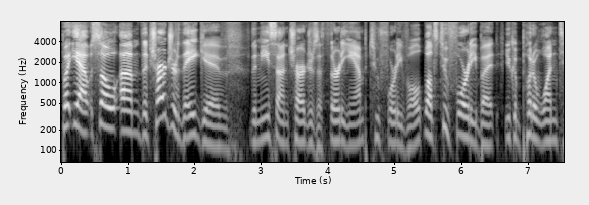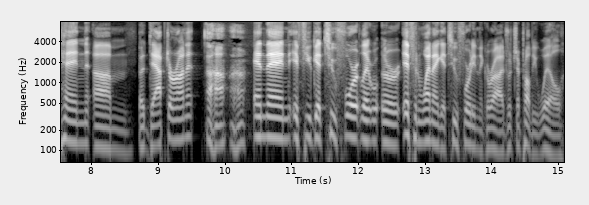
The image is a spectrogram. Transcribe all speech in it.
But yeah, so um, the charger they give, the Nissan charger's a 30 amp, 240 volt. Well, it's 240, but you could put a 110 um, adapter on it. Uh huh. Uh huh. And then if you get 240, or if and when I get 240 in the garage, which I probably will,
